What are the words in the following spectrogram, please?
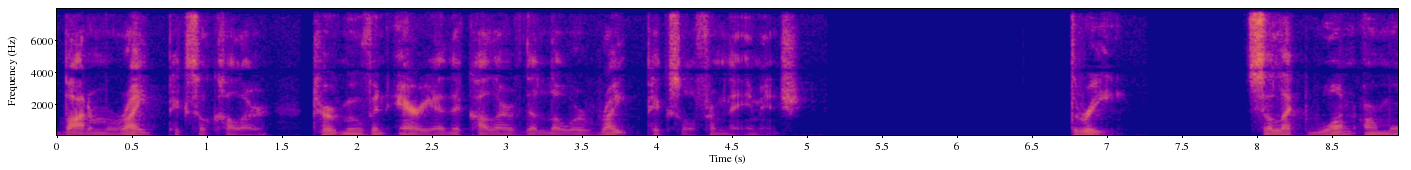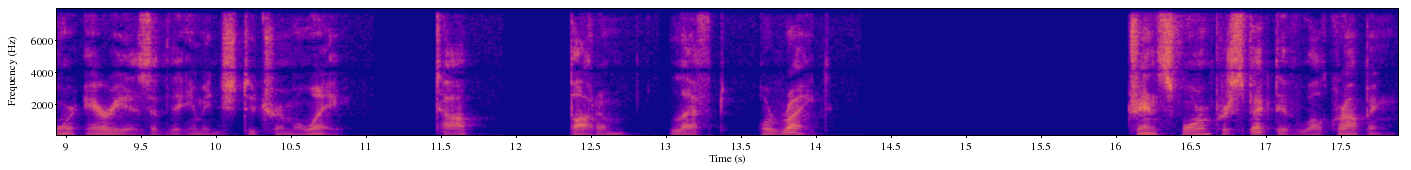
Bottom right pixel color to remove an area the color of the lower right pixel from the image. 3. Select one or more areas of the image to trim away, top, bottom, left, or right. Transform perspective while cropping.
